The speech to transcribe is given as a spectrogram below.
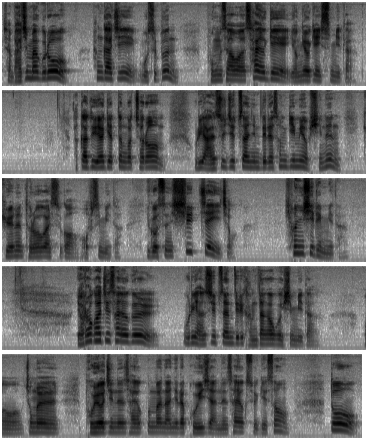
자 마지막으로 한 가지 모습은 봉사와 사역의 영역에 있습니다. 아까도 이야기했던 것처럼 우리 안수 집사님들의 섬김이 없이는 교회는 들어갈 수가 없습니다. 이것은 실제이죠. 현실입니다. 여러 가지 사역을 우리 안수 집사님들이 감당하고 계십니다. 어, 정말 보여지는 사역뿐만 아니라 보이지 않는 사역 속에서 또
